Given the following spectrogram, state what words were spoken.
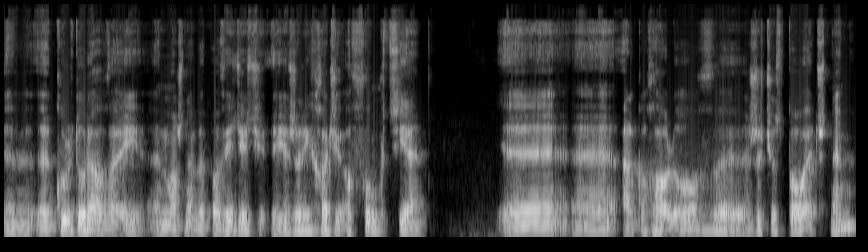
e, e, kulturowej, można by powiedzieć, jeżeli chodzi o funkcję e, alkoholu w życiu społecznym.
